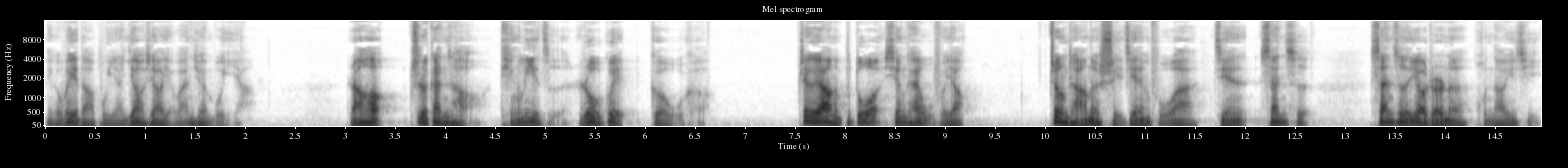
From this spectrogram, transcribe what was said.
那个味道不一样，药效也完全不一样。然后炙甘草、葶苈子、肉桂各五克。这个药呢不多，先开五副药。正常的水煎服啊，煎三次，三次的药汁呢混到一起。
